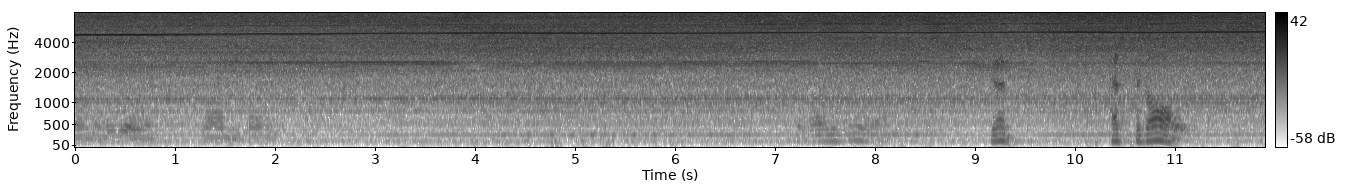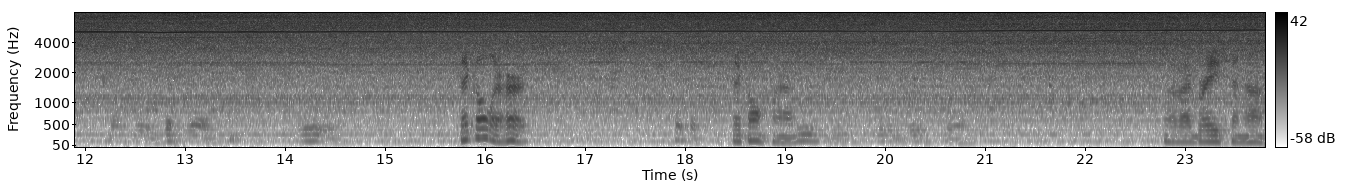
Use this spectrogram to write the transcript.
on the wheel and winding down. So how do you feel now? Good. That's the goal. Not really well. Ooh, Tickle or hurt? tickle. Tickle? All Ooh, right. little bit for. A vibration, huh?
